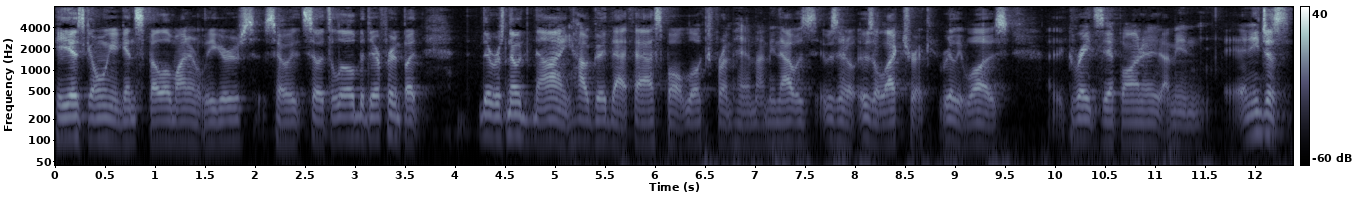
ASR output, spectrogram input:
he is going against fellow minor leaguers, so it's so it's a little bit different. But there was no denying how good that fastball looked from him. I mean, that was it was it was electric, really was. A great zip on it. I mean, and he just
